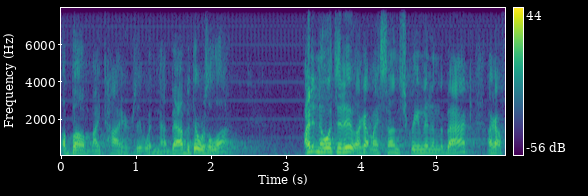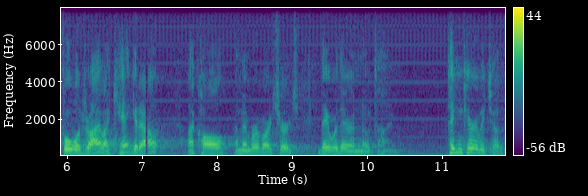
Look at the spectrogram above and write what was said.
above my tires. It wasn't that bad, but there was a lot. I didn't know what to do. I got my son screaming in the back. I got four wheel drive. I can't get out. I call a member of our church. They were there in no time, taking care of each other.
